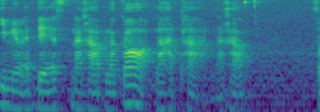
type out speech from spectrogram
อีเมล address นะครับ แล้วก็รหัสผ่านนะครับ ส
